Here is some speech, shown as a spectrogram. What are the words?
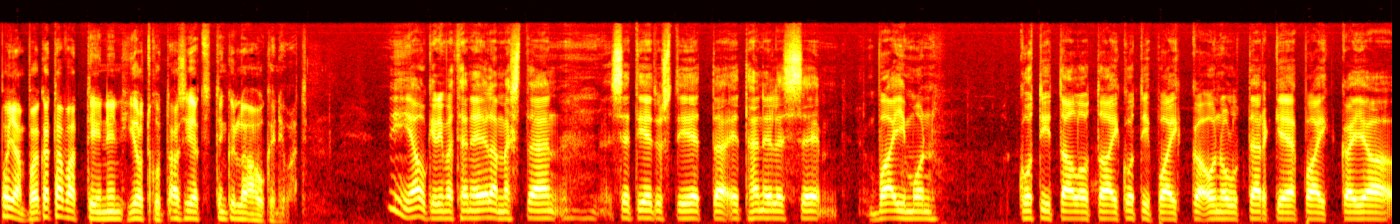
pojanpoika tavattiin, niin jotkut asiat sitten kyllä aukenivat. Niin, aukenivat hänen elämästään se tietysti, että, että hänelle se vaimon kotitalo tai kotipaikka on ollut tärkeä paikka ja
